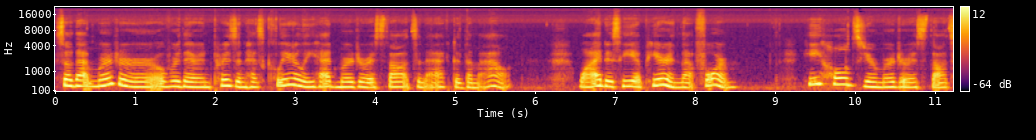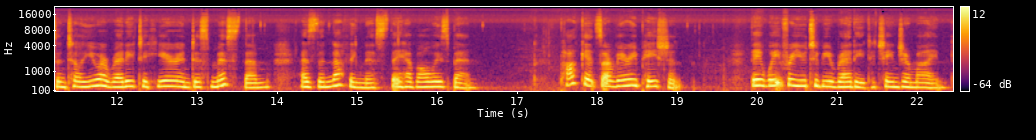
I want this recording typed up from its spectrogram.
So that murderer over there in prison has clearly had murderous thoughts and acted them out. Why does he appear in that form? He holds your murderous thoughts until you are ready to hear and dismiss them as the nothingness they have always been. Pockets are very patient. They wait for you to be ready to change your mind.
